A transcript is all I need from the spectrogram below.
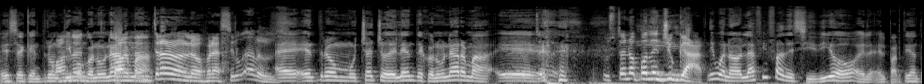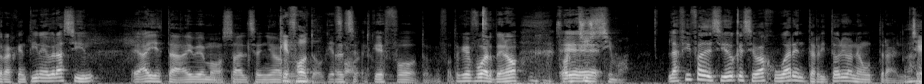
Ese que entró un Cuando tipo con un cuando arma. entraron los brasileños. Eh, entró un muchacho de lentes con un arma. eh, Usted- Usted no puede y- jugar. Y bueno, la FIFA decidió el, el partido entre Argentina y Brasil. Eh, ahí está, ahí vemos al señor. Qué foto, qué el foto. qué foto, qué foto, qué fuerte, ¿no? Fortísimo. Eh, la FIFA decidió que se va a jugar en territorio neutral. Sí.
